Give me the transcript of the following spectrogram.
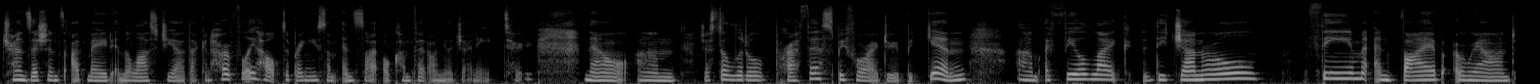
transitions I've made in the last year that can hopefully help to bring you some insight or comfort on your journey, too. Now, um, just a little preface before I do begin um, I feel like the general theme and vibe around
